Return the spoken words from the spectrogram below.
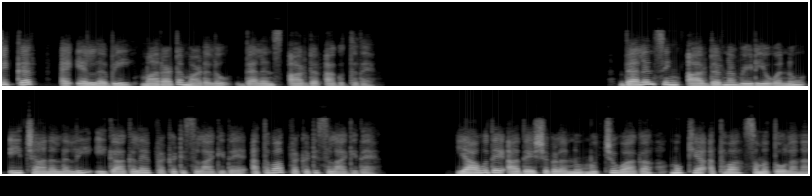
ಟಿಕ್ಕರ್ ಐಎಲ್ಬಿ ಮಾರಾಟ ಮಾಡಲು ಬ್ಯಾಲೆನ್ಸ್ ಆರ್ಡರ್ ಆಗುತ್ತದೆ. ಬ್ಯಾಲೆನ್ಸಿಂಗ್ ಆರ್ಡರ್ನ ವಿಡಿಯೋವನ್ನು ಈ ಚಾನೆಲ್ನಲ್ಲಿ ಈಗಾಗಲೇ ಪ್ರಕಟಿಸಲಾಗಿದೆ ಅಥವಾ ಪ್ರಕಟಿಸಲಾಗಿದೆ. ಯಾವುದೇ ಆದೇಶಗಳನ್ನು ಮುಚ್ಚುವಾಗ ಮುಖ್ಯ ಅಥವಾ ಸಮತೋಲನ.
